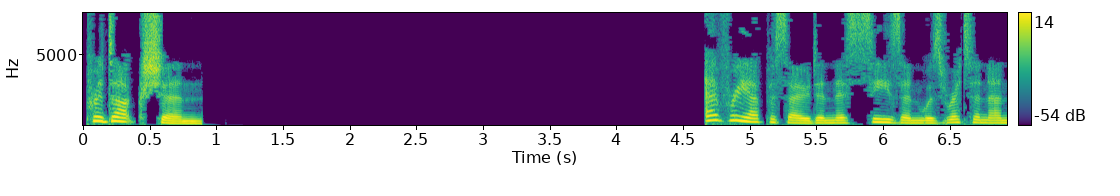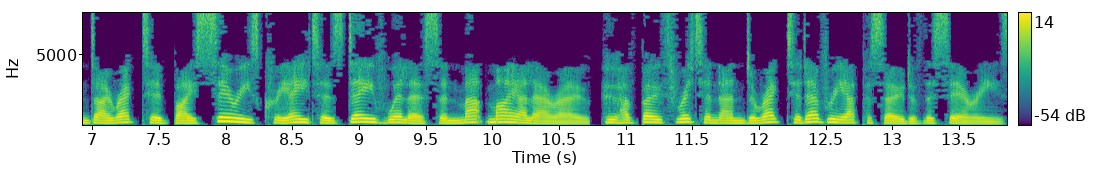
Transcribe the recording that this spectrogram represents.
Production Every episode in this season was written and directed by series creators Dave Willis and Matt Maiellaro, who have both written and directed every episode of the series.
